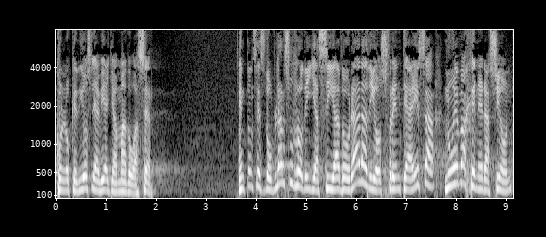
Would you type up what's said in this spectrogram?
con lo que Dios le había llamado a hacer. Entonces, doblar sus rodillas y adorar a Dios frente a esa nueva generación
